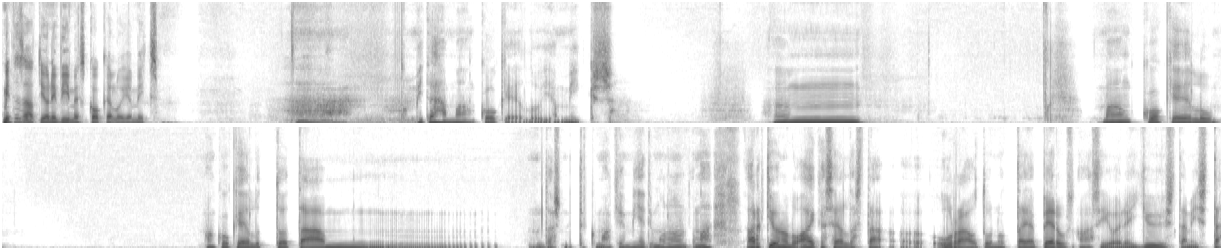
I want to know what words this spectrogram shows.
Mitä sä oot Joni viimeksi kokeillut ja miksi? Ah, mitähän mä oon kokeillut ja miksi? Hmm, mä oon kokeillut, mä oon kokeillut tota, mm, kun mä oikein mietin, mulla on, mä, arki on ollut aika sellaista urautunutta ja perusasioiden jyystämistä.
